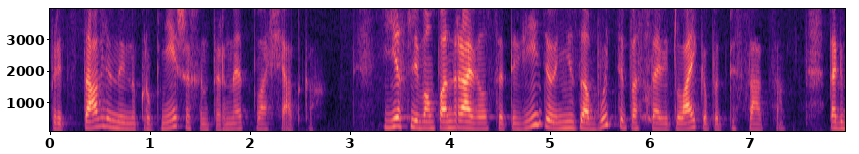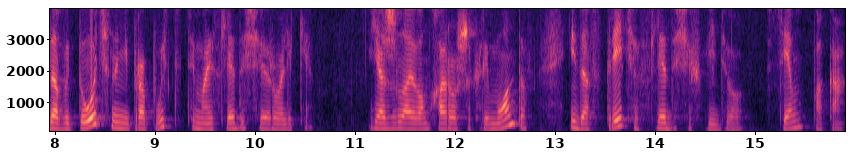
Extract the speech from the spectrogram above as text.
представленные на крупнейших интернет-площадках. Если вам понравилось это видео, не забудьте поставить лайк и подписаться. Тогда вы точно не пропустите мои следующие ролики. Я желаю вам хороших ремонтов и до встречи в следующих видео. Всем пока!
